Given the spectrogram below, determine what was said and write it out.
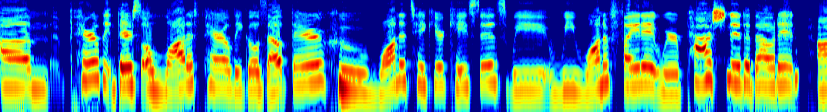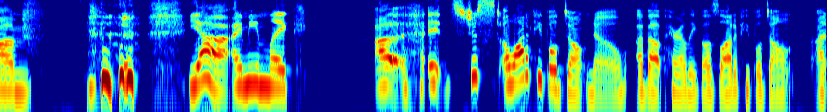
Um, parale- there's a lot of paralegals out there who want to take your cases. We we want to fight it. We're passionate about it. Um, yeah, I mean, like, uh, it's just a lot of people don't know about paralegals. A lot of people don't uh,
